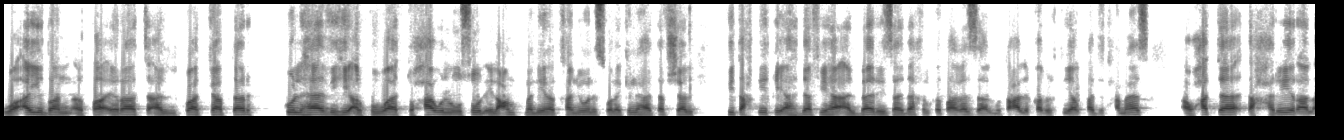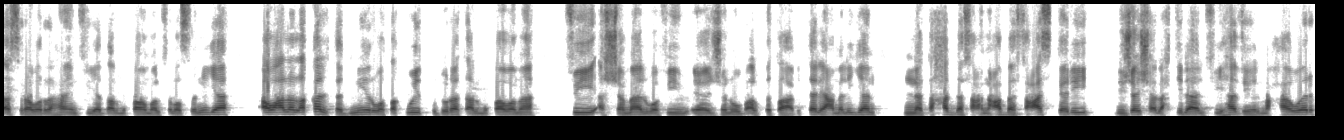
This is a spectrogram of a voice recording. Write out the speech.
وأيضا طائرات الكواد كابتر. كل هذه القوات تحاول الوصول إلى عمق مدينة خان يونس ولكنها تفشل في تحقيق أهدافها البارزة داخل قطاع غزة المتعلقة باغتيال قادة حماس أو حتى تحرير الأسرى والرهائن في يد المقاومة الفلسطينية أو على الأقل تدمير وتقويض قدرات المقاومة في الشمال وفي جنوب القطاع. بالتالي عمليا نتحدث عن عبث عسكري لجيش الاحتلال في هذه المحاور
